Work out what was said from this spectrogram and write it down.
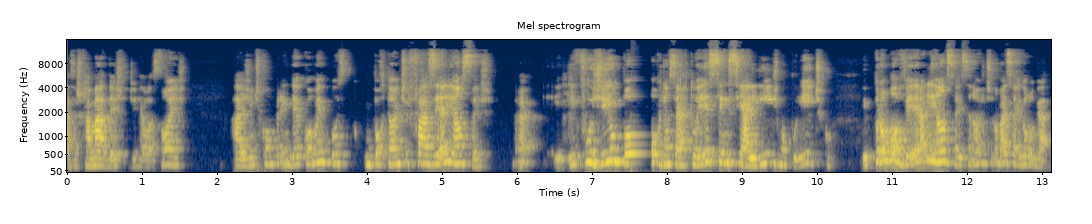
essas camadas de relações, a gente compreender como é importante fazer alianças né? e, fugir um pouco de um certo essencialismo político e promover alianças, senão a gente não vai sair do lugar.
